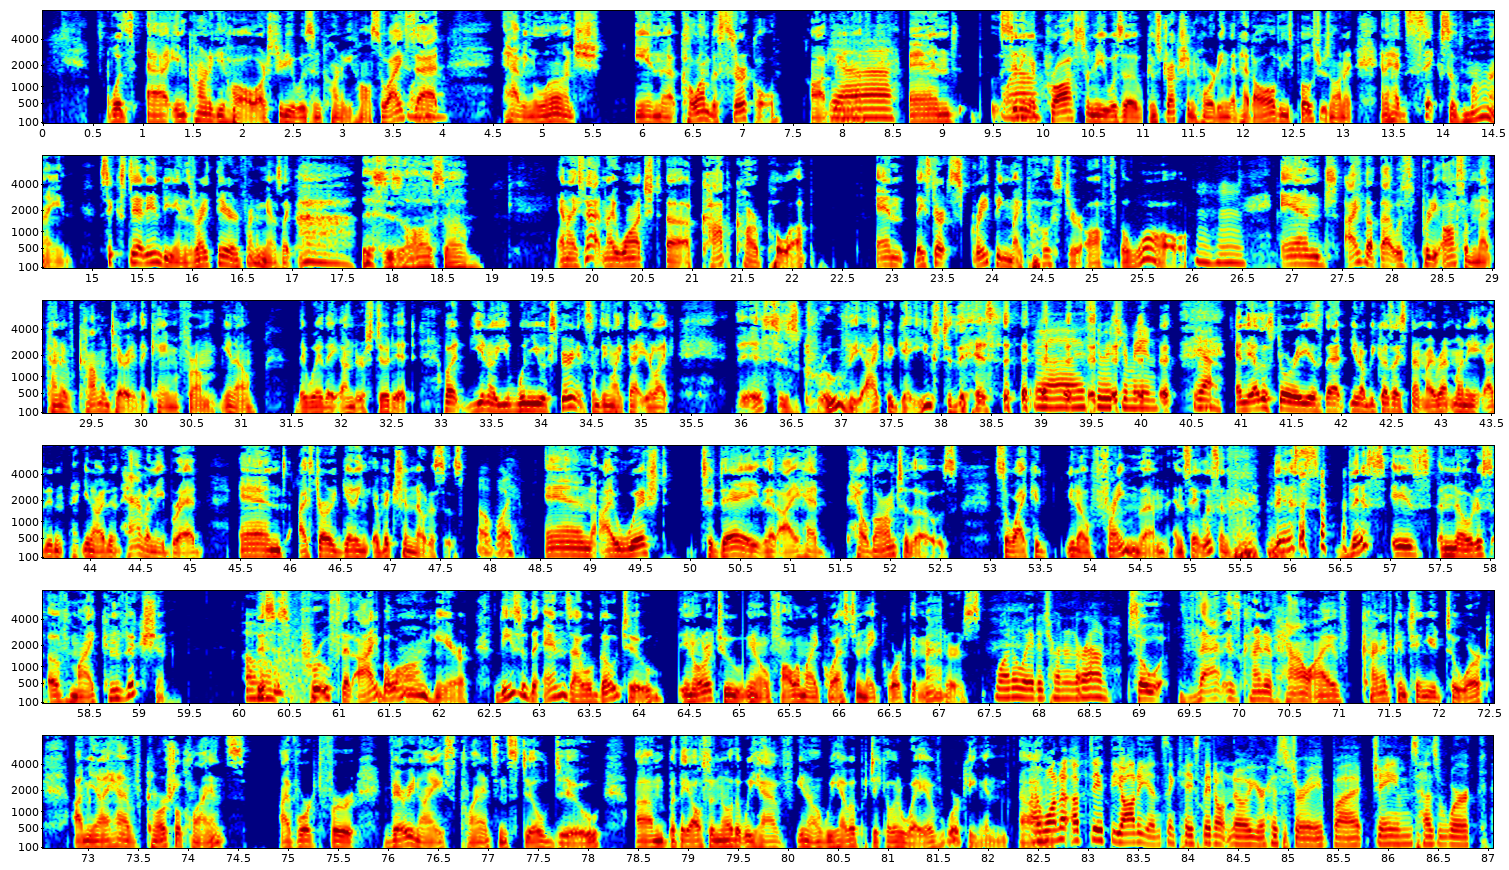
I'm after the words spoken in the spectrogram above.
was uh, in Carnegie Hall. Our studio was in Carnegie Hall, so I wow. sat having lunch in uh, Columbus Circle, oddly yeah. enough, and wow. sitting across from me was a construction hoarding that had all these posters on it, and it had six of mine, six dead Indians right there in front of me. I was like, ah, "This is awesome." And I sat and I watched uh, a cop car pull up and they start scraping my poster off the wall. Mm-hmm. And I thought that was pretty awesome. That kind of commentary that came from, you know, the way they understood it. But, you know, you, when you experience something like that, you're like, this is groovy. I could get used to this. yeah, I see what you mean. Yeah. And the other story is that, you know, because I spent my rent money, I didn't, you know, I didn't have any bread and I started getting eviction notices. Oh boy. And I wished today that I had held on to those so I could, you know, frame them and say, listen, this, this is a notice of my conviction. Oh, This is proof that I belong here. These are the ends I will go to in order to, you know, follow my quest and make work that matters. what a way to turn it around. So that is kind of how I've kind of continued to work. I mean, I have commercial clients. I've worked for very nice clients and still do, um, but they also know that we have, you know, we have a particular way of working. And um, I want to update the audience in case they don't know your history, but James has work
